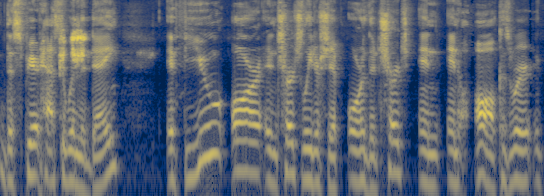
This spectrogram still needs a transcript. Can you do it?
the spirit has to win the day, if you are in church leadership or the church in in all because we're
